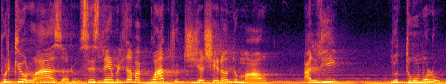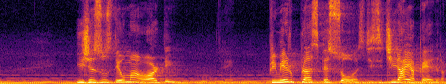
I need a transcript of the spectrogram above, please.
porque o Lázaro, vocês lembram, ele estava quatro dias cheirando mal ali no túmulo e Jesus deu uma ordem, primeiro para as pessoas, disse: tirai a pedra.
